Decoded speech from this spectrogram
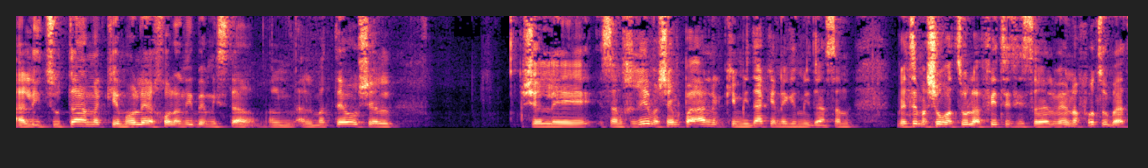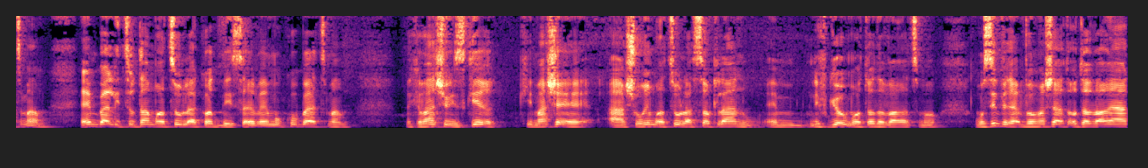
על עיצותם כמו לאכול אני במסתר. על, על מטהו של, של אה, סנחריב, השם פעל כמידה כנגד מידה. סנ... בעצם אשור רצו להפיץ את ישראל והם נפוצו בעצמם. הם בעליצותם רצו להכות בישראל והם הוכו בעצמם. מכיוון שהוא הזכיר כי מה שהאשורים רצו לעשות לנו, הם נפגעו מאותו דבר עצמו, הוא מוסיף ואומר שאותו דבר היה,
